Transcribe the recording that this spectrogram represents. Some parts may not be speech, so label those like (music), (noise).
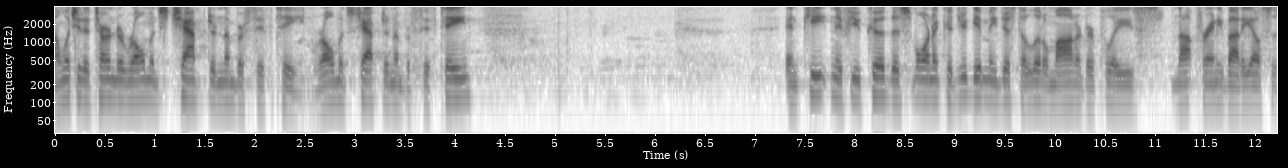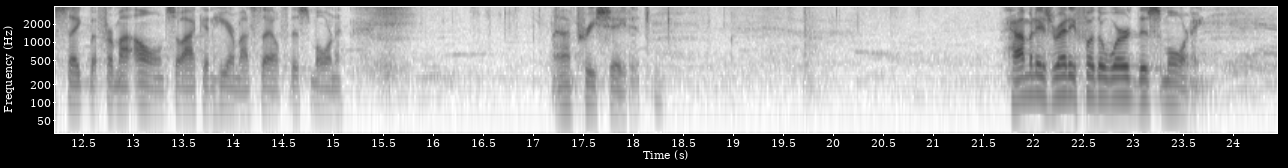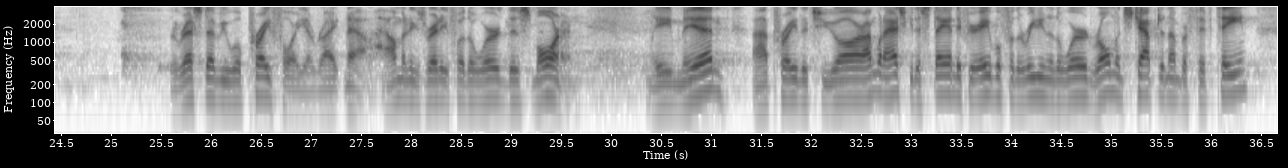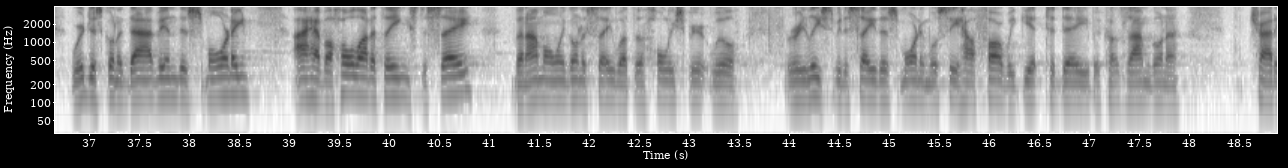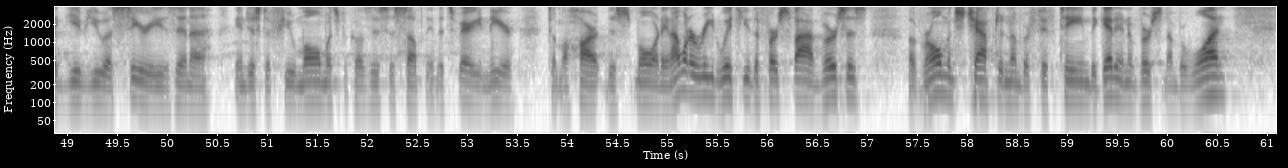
I want you to turn to Romans chapter number 15. Romans chapter number 15. And Keaton, if you could this morning, could you give me just a little monitor, please? Not for anybody else's sake, but for my own, so I can hear myself this morning. I appreciate it. How many is ready for the word this morning? The rest of you will pray for you right now. How many is ready for the word this morning? Amen. I pray that you are. I'm going to ask you to stand if you're able for the reading of the word. Romans chapter number 15. We're just going to dive in this morning. I have a whole lot of things to say, but I'm only going to say what the Holy Spirit will release me to say this morning. We'll see how far we get today because I'm going to try to give you a series in a in just a few moments because this is something that's very near to my heart this morning. I want to read with you the first five verses of Romans chapter number 15, beginning in verse number 1.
